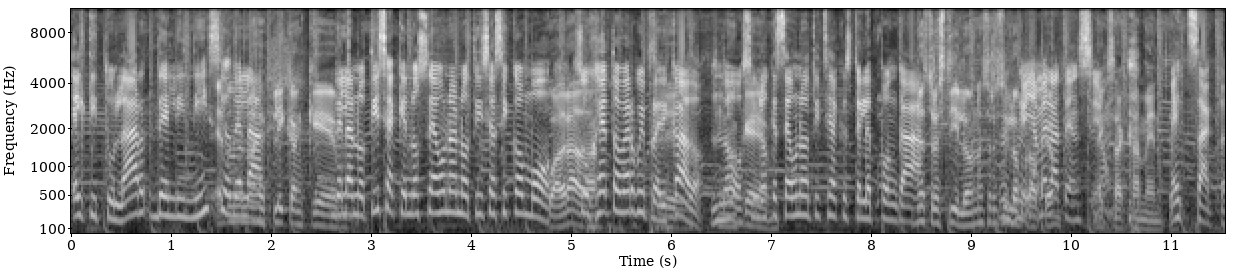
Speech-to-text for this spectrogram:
el titular, del inicio de la, explican que... de la noticia, que no sea una noticia así como Cuadrada. sujeto, verbo y Sí, predicado? sino no, que- sino que sea una noticia que usted le ponga... Nuestro estilo, nuestro estilo Que propio. llame la atención. Exactamente. Exacto.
